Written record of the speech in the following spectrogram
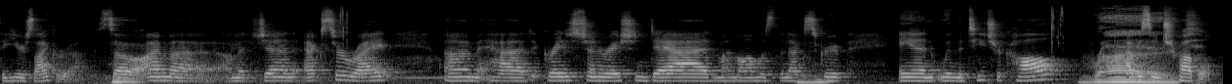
the years I grew up. So mm-hmm. I'm a I'm a Gen Xer, right? Um, had greatest generation dad. My mom was the next mm-hmm. group, and when the teacher called, right. I was in trouble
